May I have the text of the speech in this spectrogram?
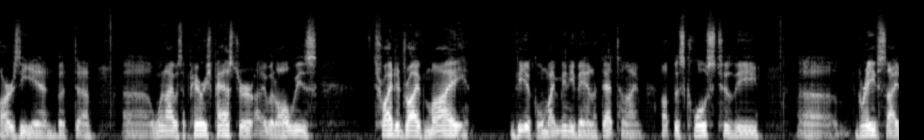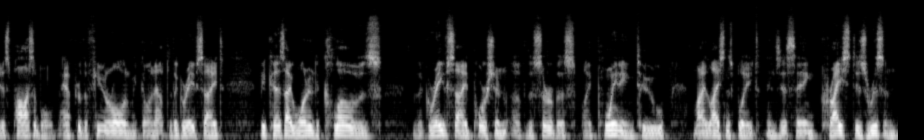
R Z N. But uh, uh, when I was a parish pastor, I would always try to drive my vehicle, my minivan at that time, up as close to the uh, gravesite as possible after the funeral, and we'd gone out to the gravesite because I wanted to close the graveside portion of the service by pointing to my license plate and just saying, Christ is risen,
